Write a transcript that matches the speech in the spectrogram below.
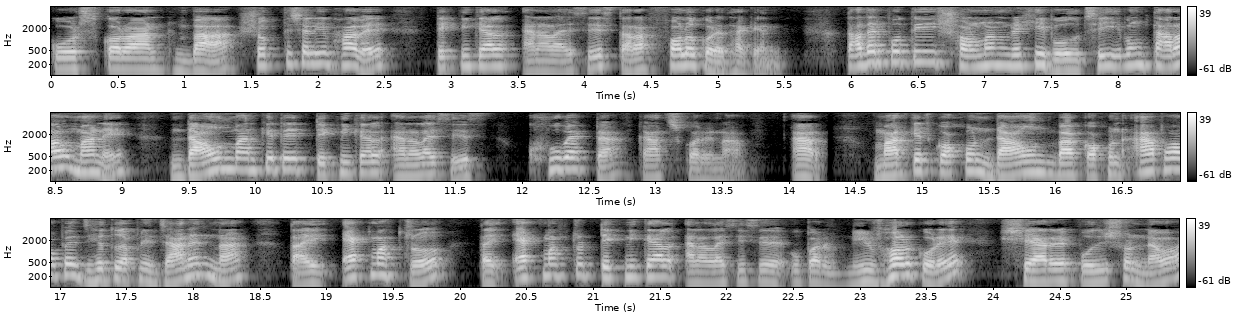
কোর্স করান বা শক্তিশালীভাবে টেকনিক্যাল অ্যানালাইসিস তারা ফলো করে থাকেন। তাদের প্রতি সম্মান রেখেই বলছি এবং তারাও মানে ডাউন মার্কেটে টেকনিক্যাল অ্যানালাইসিস খুব একটা কাজ করে না। আর মার্কেট কখন ডাউন বা কখন আপ হবে যেহেতু আপনি জানেন না, তাই একমাত্র তাই একমাত্র টেকনিক্যাল অ্যানালাইসিসের উপর নির্ভর করে শেয়ারের পজিশন নেওয়া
